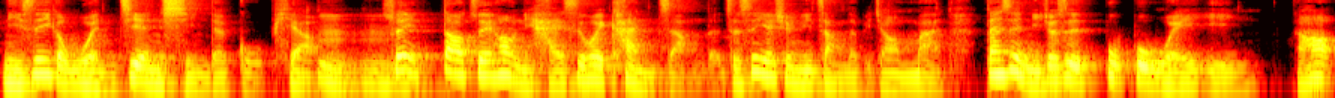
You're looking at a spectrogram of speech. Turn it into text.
你是一个稳健型的股票，嗯嗯，所以到最后你还是会看涨的，只是也许你涨得比较慢，但是你就是步步为营。然后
